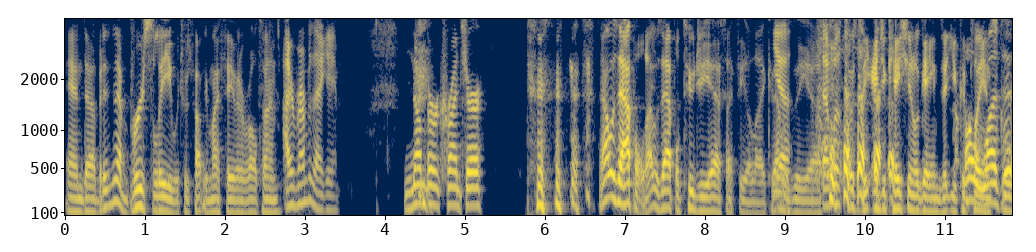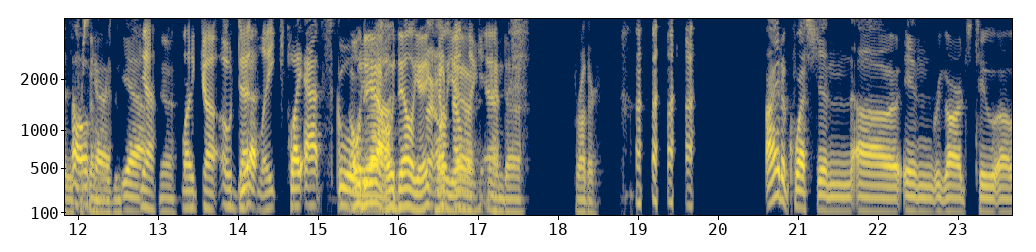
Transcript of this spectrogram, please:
and uh but it didn't have bruce lee which was probably my favorite of all time I remember that game. Number cruncher. that was Apple. That was Apple 2GS. I feel like that Yeah, was the uh, that was- those the educational games that you could oh, play in was school it? for Oh, some okay. reason. Yeah. Yeah. Like uh, Odette Yeah. Lake. Play at school. Oh yeah, Odell, yeah, Or hell Odell yeah, Lake, yeah. and uh, brother. I had a question uh, in regards to a,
